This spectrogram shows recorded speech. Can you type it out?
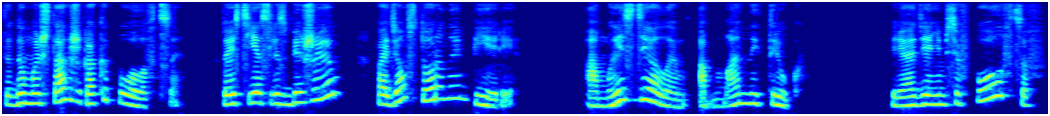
Ты думаешь так же, как и половцы. То есть, если сбежим, пойдем в сторону империи. А мы сделаем обманный трюк. Переоденемся в половцев?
